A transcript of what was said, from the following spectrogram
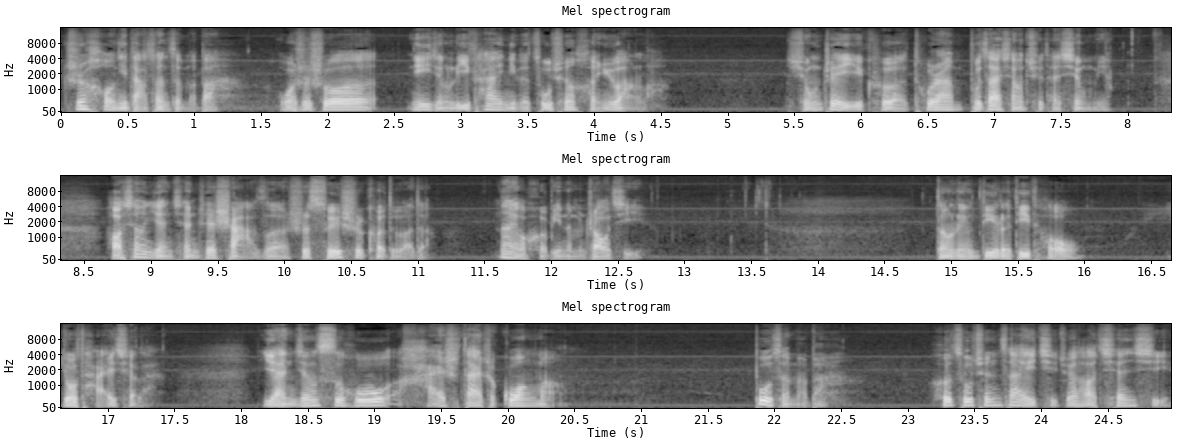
之后你打算怎么办？我是说，你已经离开你的族群很远了。熊这一刻突然不再想取他性命，好像眼前这傻子是随时可得的，那又何必那么着急？邓玲低了低头，又抬起来，眼睛似乎还是带着光芒。不怎么办，和族群在一起就要迁徙，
